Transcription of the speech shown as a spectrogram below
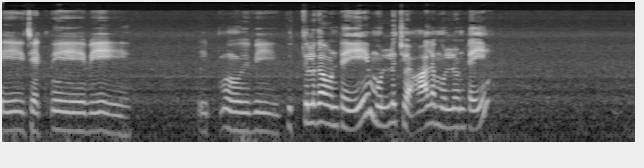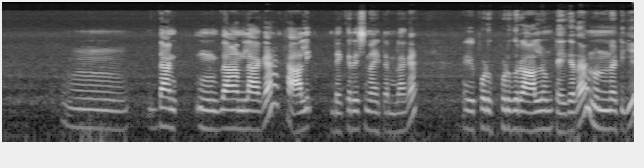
ఈ చట్నీ ఇవి ఇవి గుత్తులుగా ఉంటాయి ముళ్ళు చాలా ముళ్ళు ఉంటాయి. దాని దానిలాగా ఖాళీ డెకరేషన్ ఐటెం లాగా. పొడుగు పొడుగు రాళ్ళు ఉంటాయి కదా నున్నటివి.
